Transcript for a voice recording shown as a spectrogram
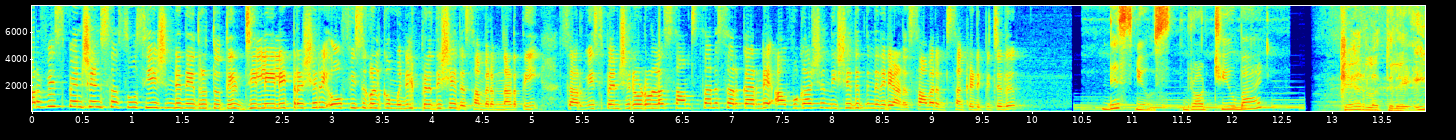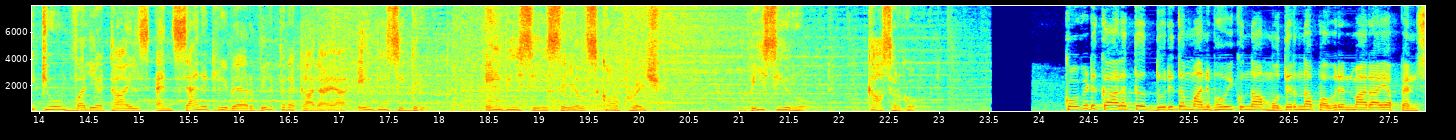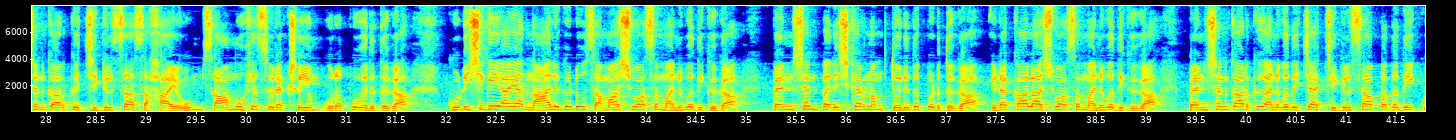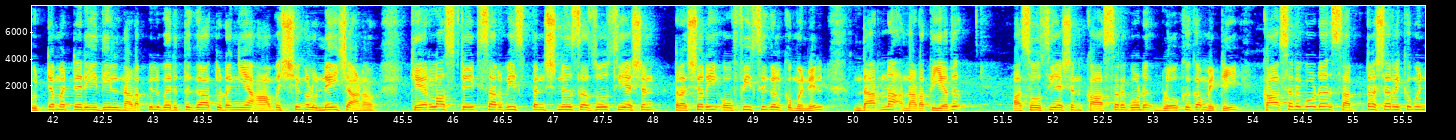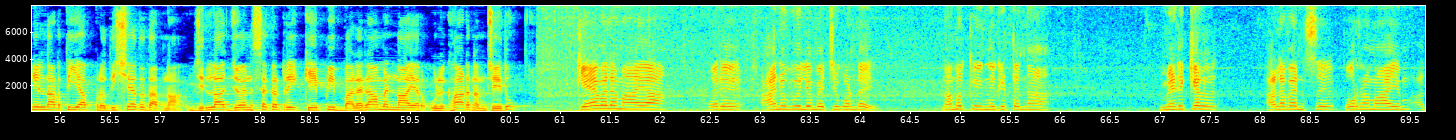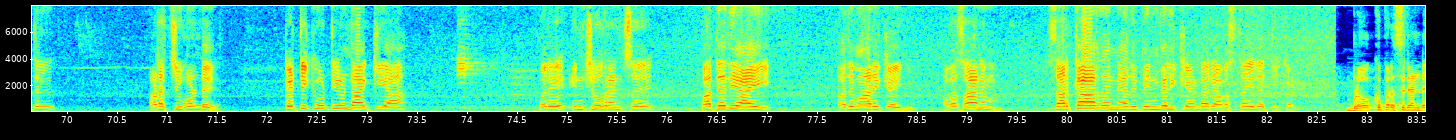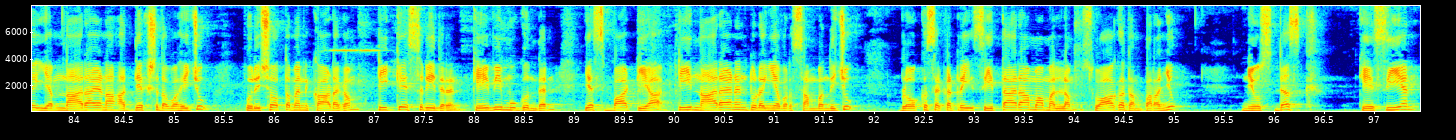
Service pensions അസോസിയേഷന്റെ നേതൃത്വത്തിൽ ജില്ലയിലെ ട്രഷറി ഓഫീസുകൾക്ക് മുന്നിൽ പ്രതിഷേധ സമരം നടത്തി. സർവീസ് പെൻഷനോടുള്ള സംസ്ഥാന സർക്കാരിന്റെ അവകാശ നിഷേധത്തിനെതിരെയാണ് സമരം സംഘടിപ്പിച്ചത്. This news brought to you by കേരളത്തിലെ ഏറ്റവും വലിയ tiles and sanitary ware വിൽപ്പനക്കാരായ A B C group A B C sales corporation B C road Kasaragod. COVID കാലത്ത് ദുരിതം അനുഭവിക്കുന്ന മുതിർന്ന പൗരന്മാരായ പെൻഷൻകാർക്ക് ചികിത്സാ സഹായവും സാമൂഹ്യ സുരക്ഷയും ഉറപ്പുവരുത്തുക കുടിശ്ശികയായ നാലുകടു സമാശ്വാസം അനുവദിക്കുക പെൻഷൻ പരിഷ്കരണം ത്വരിതപ്പെടുത്തുക ഇടക്കാലാശ്വാസം അനുവദിക്കുക പെൻഷൻകാർക്ക് അനുവദിച്ച ചികിത്സാ പദ്ധതി കുറ്റമറ്റ രീതിയിൽ നടപ്പിൽ വരുത്തുക തുടങ്ങിയ ആവശ്യങ്ങൾ ഉന്നയിച്ചാണ് Kerala state service pensioners association treasury ഓഫീസുകൾക്ക് മുന്നിൽ ധർണ നടത്തിയത്. Association Kasaragod block committee Kasaragod sub ട്രഷറിക്ക് മുന്നിൽ നടത്തിയ പ്രതിഷേധ ധർണ ജില്ലാ joint secretary K P Balaraman Nair ഉദ്ഘാടനം ചെയ്തു. കേവലമായ ഒരു ആനുകൂല്യം വെച്ചുകൊണ്ട് നമുക്ക് ഇന്ന് കിട്ടുന്ന മെഡിക്കൽ അലവൻസ് പൂർണമായും അതിൽ അടച്ചുകൊണ്ട് കെട്ടിക്കൂട്ടിയുണ്ടാക്കിയ ഒരു ഇൻഷുറൻസ് പദ്ധതിയായി അത് മാറിക്കഴിഞ്ഞു. അവസാനം സർക്കാർ തന്നെ അത് പിൻവലിക്കേണ്ട ഒരു അവസ്ഥയിലെത്തിക്കഴിഞ്ഞു. ബ്ലോക്ക് പ്രസിഡന്റ് എം നാരായണ അധ്യക്ഷത വഹിച്ചു. Purushothaman Kadakam T K Sreedharan K V Mukundan S Batia T Narayanan തുടങ്ങിയവർ സംബന്ധിച്ചു. ബ്ലോക്ക് സെക്രട്ടറി സീതാരാമ മല്ലം സ്വാഗതം പറഞ്ഞു. News desk K C N.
